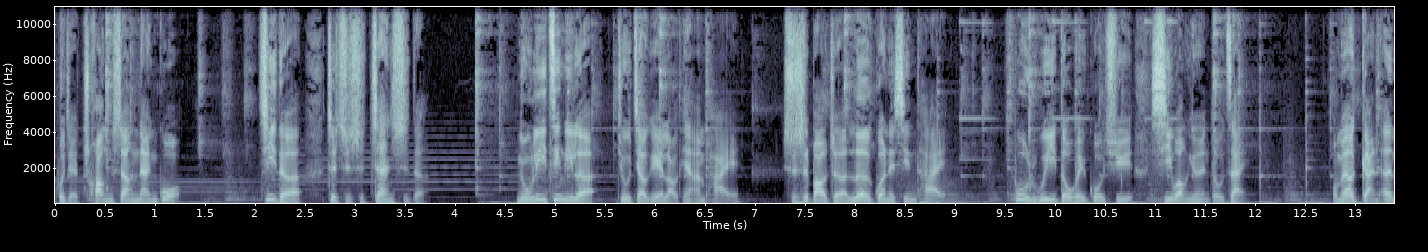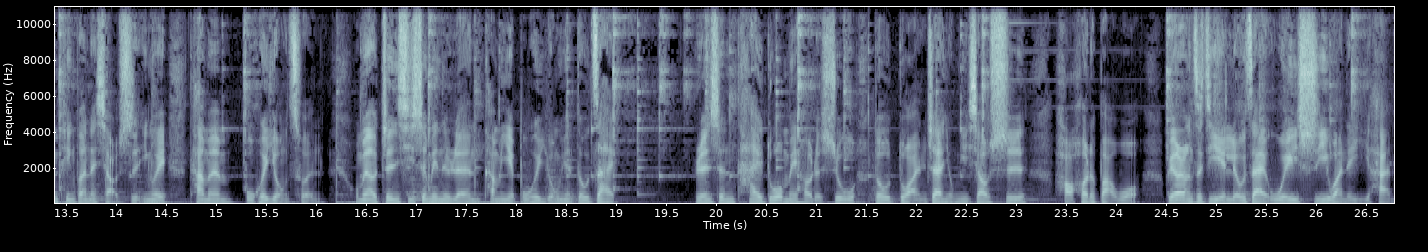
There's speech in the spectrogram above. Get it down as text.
或者创伤、难过，记得这只是暂时的。努力尽力了，就交给老天安排。时时抱着乐观的心态，不如意都会过去，希望永远都在。我们要感恩平凡的小事，因为他们不会永存。我们要珍惜身边的人，他们也不会永远都在。人生太多美好的事物都短暂，容易消失，好好的把握，不要让自己留在为时已晚的遗憾。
